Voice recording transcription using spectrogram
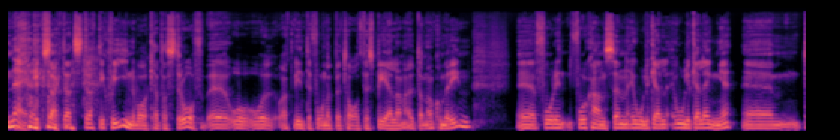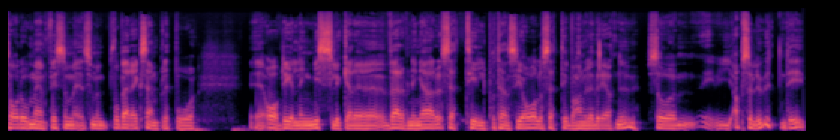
Nej, exakt. Att strategin var katastrof eh, och, och, och, att vi inte får något betalt för spelarna, utan de kommer in, eh, får, in, får chansen i olika, olika länge. Ta då Memphis som, som får bära exemplet på Eh, avdelning misslyckade värvningar sett till potential och sett till vad han levererat nu. Så mm, absolut, det,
